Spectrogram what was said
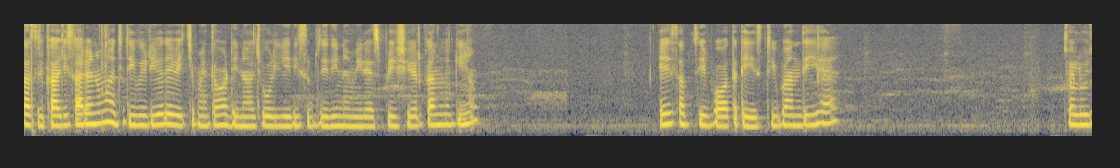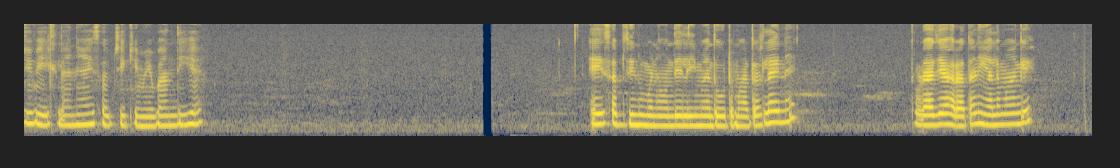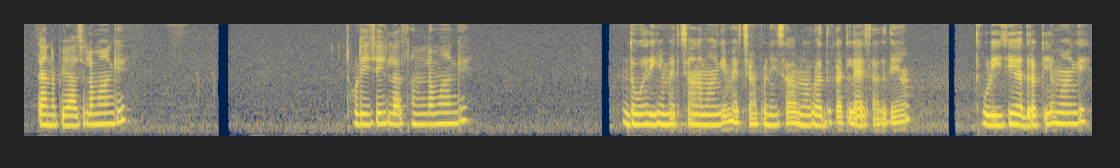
ਸਤਿ ਸ੍ਰੀ ਅਕਾਲ ਜੀ ਸਾਰਿਆਂ ਨੂੰ। ਅੱਜ ਦੀ ਵੀਡੀਓ ਦੇ ਵਿੱਚ ਮੈਂ ਤੁਹਾਡੇ ਨਾਲ ਚੋਲੀਏ ਦੀ ਸਬਜ਼ੀ ਦੀ ਨਵੀਂ ਰੈਸਪੀ ਸ਼ੇਅਰ ਕਰਨ ਲੱਗੀ ਹਾਂ। ਇਹ ਸਬਜ਼ੀ ਬਹੁਤ ਟੇਸਟੀ ਬਣਦੀ ਹੈ। ਚਲੋ ਜੀ ਵੇਖ ਲੈਂਦੇ ਹਾਂ ਇਹ ਸਬਜ਼ੀ ਕਿਵੇਂ ਬਣਦੀ ਹੈ। ਇਹ ਸਬਜ਼ੀ ਨੂੰ ਬਣਾਉਣ ਦੇ ਲਈ ਮੈਂ ਦੋ ਟਮਾਟਰ ਲਏ ਨੇ। ਥੋੜਾ ਜਿਹਾ ਹਰਾ ਧਨੀਆ ਲਵਾਂਗੇ, ਤਿੰਨ ਪਿਆਜ਼ ਲਵਾਂਗੇ। ਥੋੜੀ ਜਿਹੀ ਲਸਣ ਲਵਾਂਗੇ। ਦੋ ਹਰੀਆਂ ਮਿਰਚਾਂ ਲਵਾਂਗੇ। ਮਿਰਚਾਂ ਆਪਣੇ ਹਿਸਾਬ ਨਾਲ ਵੱਧ ਘੱਟ ਲੈ ਸਕਦੇ ਹਾਂ। ਥੋੜੀ ਜਿਹੀ ਅਦਰਕ ਲਵਾਂਗੇ।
